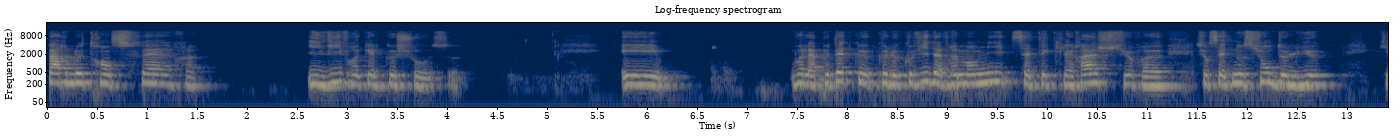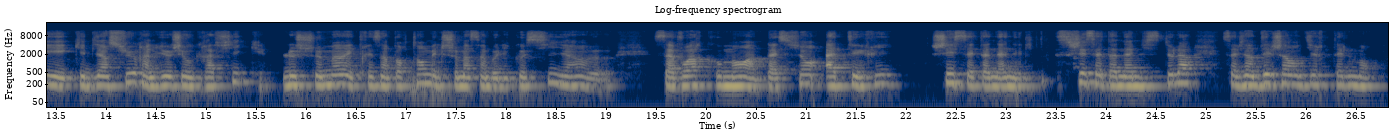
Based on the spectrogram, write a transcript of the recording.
par le transfert, y vivre quelque chose. Et voilà, peut-être que, le Covid a vraiment mis cet éclairage sur, euh, sur cette notion de lieu qui est, bien sûr un lieu géographique. Le chemin est très important, mais le chemin symbolique aussi. Hein, euh, savoir comment un patient atterrit chez cet, cet analyste-là, ça vient déjà en dire tellement.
